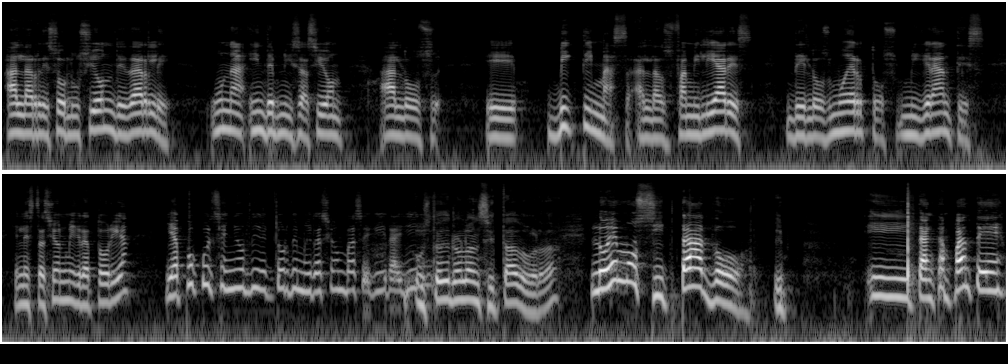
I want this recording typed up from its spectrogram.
a la resolución de darle una indemnización a los eh, víctimas, a los familiares de los muertos migrantes en la estación migratoria. ¿Y a poco el señor director de migración va a seguir allí? Ustedes no lo han citado, ¿verdad? Lo hemos citado. Y, tan campante.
